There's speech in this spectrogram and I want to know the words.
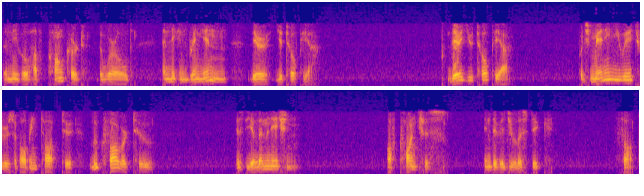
then they will have conquered the world and they can bring in their utopia. Their utopia, which many New Agers have all been taught to look forward to, is the elimination of conscious, individualistic thought.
